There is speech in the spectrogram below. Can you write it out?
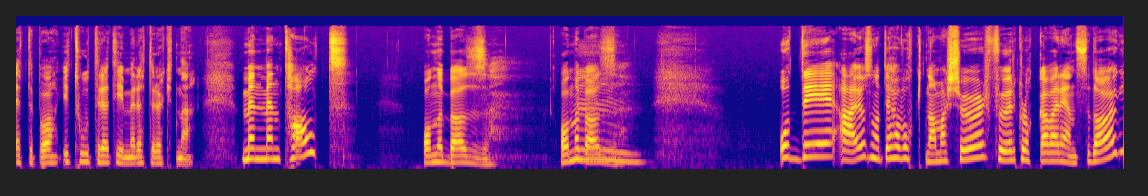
etterpå, i to-tre timer etter øktene. Men mentalt on a buzz. On a buzz. Og det er jo sånn at jeg har våkna meg sjøl før klokka hver eneste dag.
